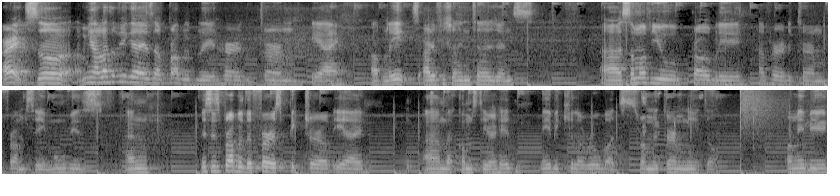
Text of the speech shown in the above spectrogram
All right, so I mean, a lot of you guys have probably heard the term AI of late, artificial intelligence. Uh, some of you probably have heard the term from, say, movies, and this is probably the first picture of AI um, that comes to your head. Maybe killer robots from the Terminator, or maybe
